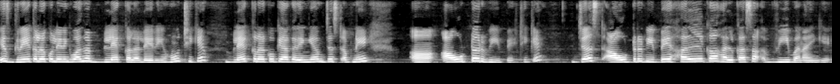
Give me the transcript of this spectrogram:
इस ग्रे कलर को लेने के बाद मैं ब्लैक कलर ले रही हूँ, ठीक है? ब्लैक कलर को क्या करेंगे हम? जस्ट अपने आउटर वी पे, ठीक है? जस्ट आउटर वी पे हल्का हल्का सा वी बनाएँगे।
